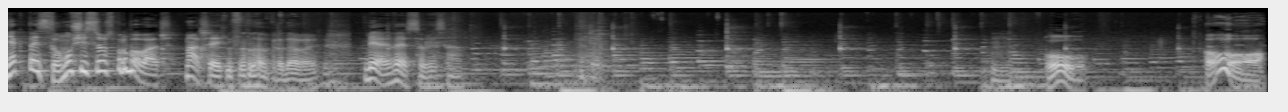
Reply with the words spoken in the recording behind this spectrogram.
Jak pesto, musisz to spróbować. Maciej. No dobra, dawaj. Bie, weź sobie sam. O. O.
